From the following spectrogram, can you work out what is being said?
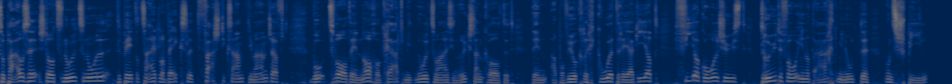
Zur Pause steht es 0 zu 0. Der Peter Zeidler wechselt fast die gesamte Mannschaft, wo zwar dann nachher gerade mit 0 zu 1 in Rückstand geraten, dann aber wirklich gut reagiert. Vier Goal schießt, drei davon innerhalb 8 Minuten und das Spiel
